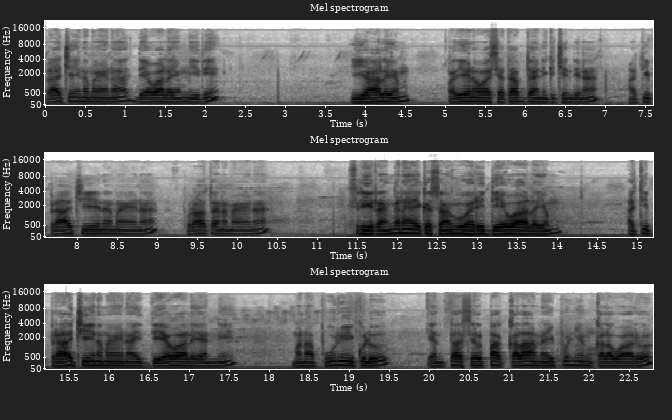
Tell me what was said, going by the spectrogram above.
ప్రాచీనమైన దేవాలయం ఇది. ఈ ఆలయం పదిహేనవ శతాబ్దానికి చెందిన అతి ప్రాచీనమైన పురాతనమైన శ్రీ రంగనాయక స్వామివారి దేవాలయం. అతి ప్రాచీనమైన ఈ దేవాలయాన్ని మన పూర్వీకులు ఎంత శిల్ప కళా నైపుణ్యం కలవారో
